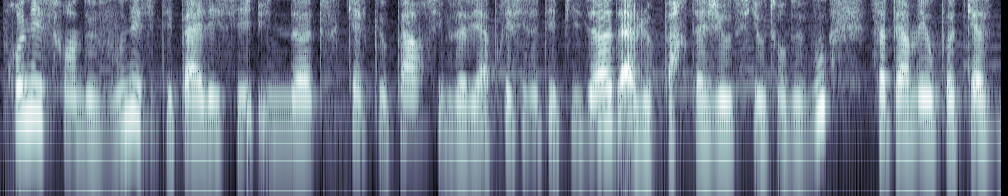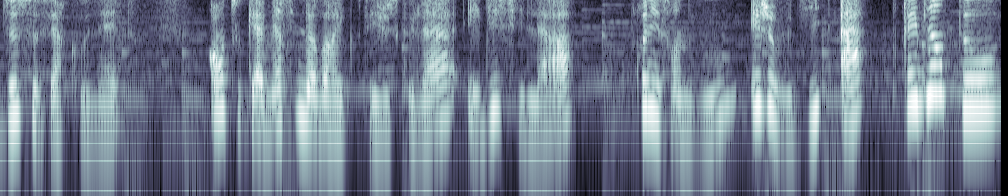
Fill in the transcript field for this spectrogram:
Prenez soin de vous, n'hésitez pas à laisser une note quelque part si vous avez apprécié cet épisode, à le partager aussi autour de vous. Ça permet au podcast de se faire connaître. En tout cas, merci de m'avoir écouté jusque-là et d'ici là, prenez soin de vous et je vous dis à très bientôt.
